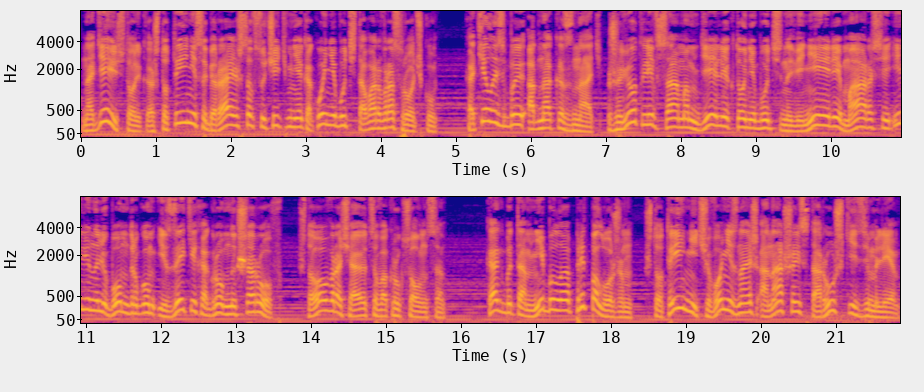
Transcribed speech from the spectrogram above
Надеюсь только, что ты не собираешься всучить мне какой-нибудь товар в рассрочку. Хотелось бы, однако, знать, живет ли в самом деле кто-нибудь на Венере, Марсе или на любом другом из этих огромных шаров, что вращаются вокруг Солнца. Как бы там ни было, предположим, что ты ничего не знаешь о нашей старушке-земле.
